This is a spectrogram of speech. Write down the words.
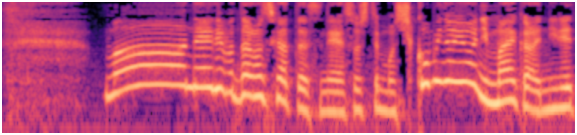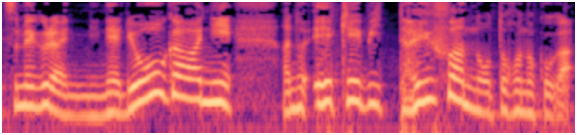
まあね、でも楽しかったですね。そしてもう仕込みのように前から2列目ぐらいにね、両側にあの AKB 大ファンの男の子が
